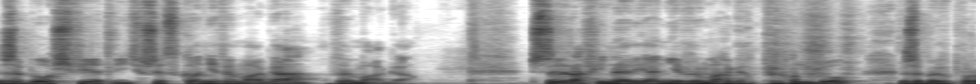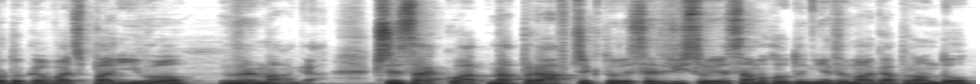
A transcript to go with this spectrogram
żeby oświetlić wszystko? Nie wymaga? Wymaga. Czy rafineria nie wymaga prądu, żeby wyprodukować paliwo? Wymaga. Czy zakład naprawczy, który serwisuje samochody, nie wymaga prądu?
